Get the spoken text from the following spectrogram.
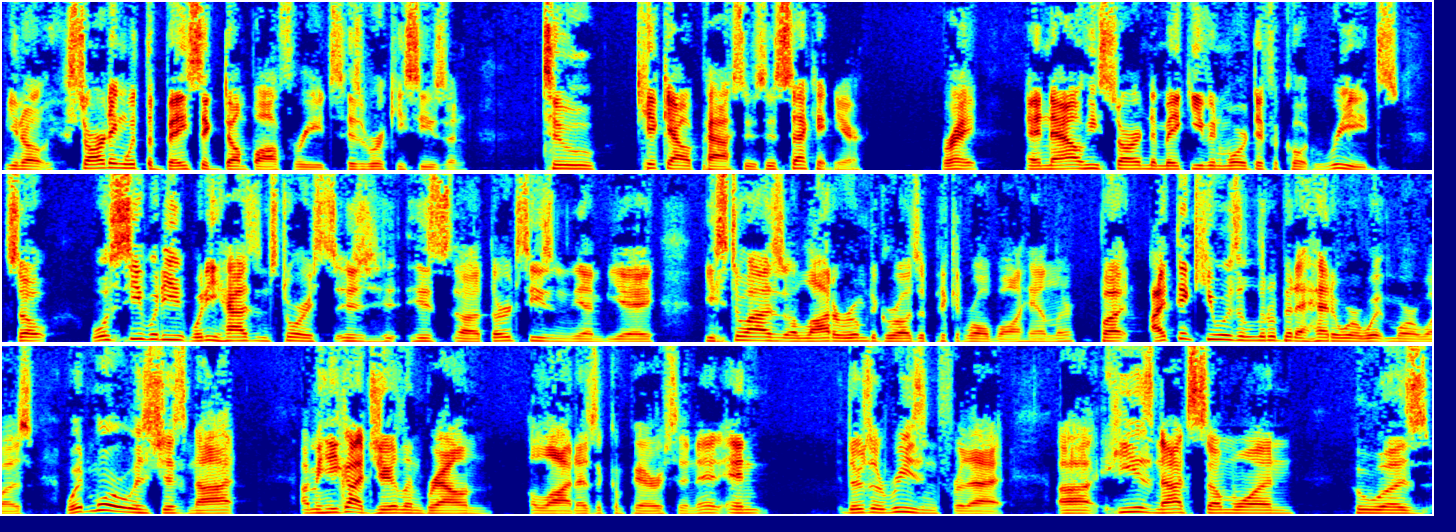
you know, starting with the basic dump off reads his rookie season to kick out passes his second year, right? And now he's starting to make even more difficult reads. So we'll see what he what he has in store. His, his uh, third season in the NBA, he still has a lot of room to grow as a pick and roll ball handler. But I think he was a little bit ahead of where Whitmore was. Whitmore was just not. I mean, he got Jaylen Brown a lot as a comparison, and, and there's a reason for that. Uh, he is not someone who was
